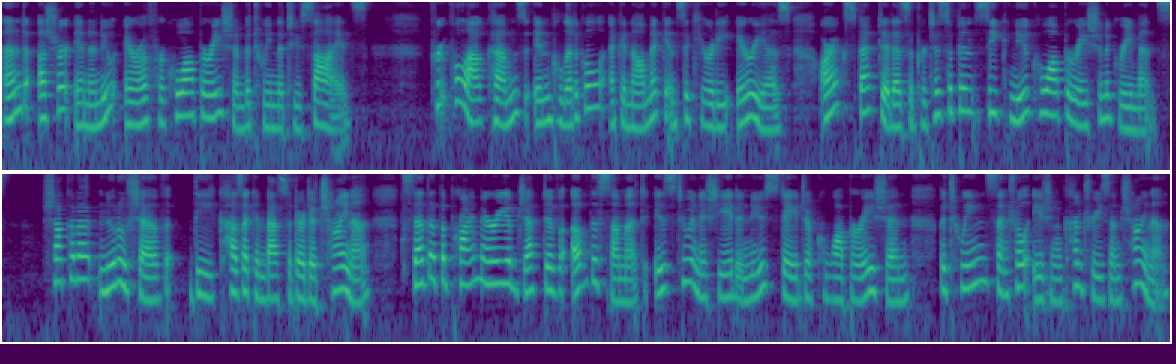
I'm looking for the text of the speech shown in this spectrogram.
and usher in a new era for cooperation between the two sides. Fruitful outcomes in political, economic, and security areas are expected as the participants seek new cooperation agreements. Shakhrat Nuryshev, the Kazakh ambassador to China, said that the primary objective of the summit is to initiate a new stage of cooperation between Central Asian countries and China.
